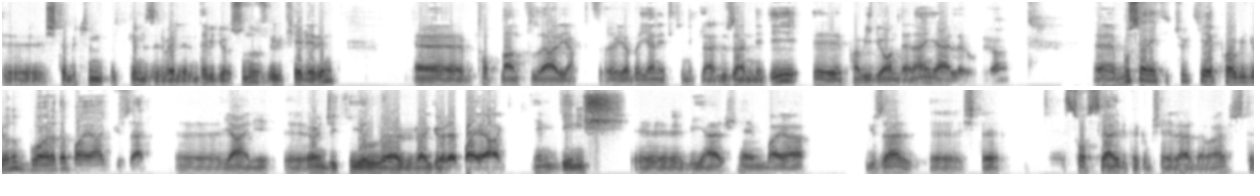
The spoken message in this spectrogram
e, işte bütün iklim zirvelerinde biliyorsunuz ülkelerin e, toplantılar yaptığı ya da yan etkinlikler düzenlediği e, pavilyon denen yerler oluyor. E, bu seneki Türkiye pavilyonu bu arada bayağı güzel. E, yani e, önceki yıllara göre bayağı hem geniş e, bir yer hem bayağı güzel e, işte sosyal bir takım şeyler de var. İşte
